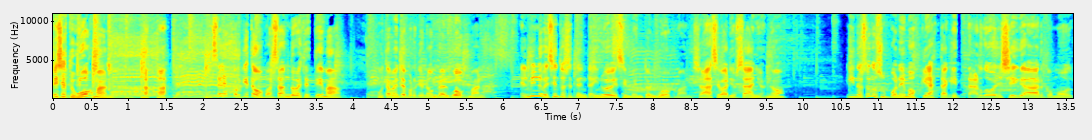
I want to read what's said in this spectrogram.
¿Ese es tu Walkman? ¿Y sabes por qué estamos pasando este tema? Justamente porque nombra el Walkman. En 1979 se inventó el Walkman, ya hace varios años, ¿no? Y nosotros suponemos que hasta que tardó en llegar, como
